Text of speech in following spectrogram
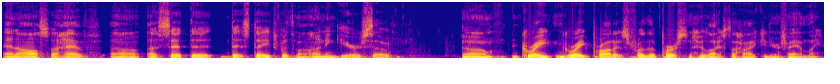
and I also have uh, a set that that stays with my hunting gear. So, um, great great products for the person who likes to hike in your family.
